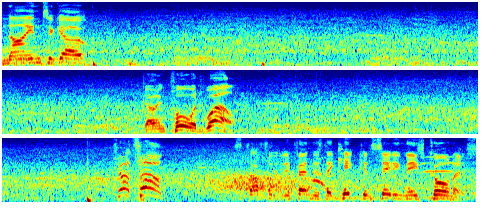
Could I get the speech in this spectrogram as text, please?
Nine to go. Going forward well. Shot on! It's tough for the defenders. They keep conceding these corners.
